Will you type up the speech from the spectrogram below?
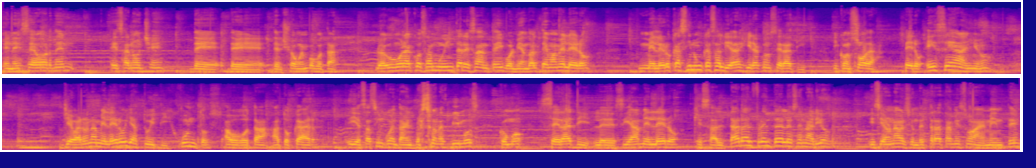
en ese orden esa noche de- de- del show en Bogotá. Luego hubo una cosa muy interesante y volviendo al tema Melero, Melero casi nunca salía de gira con Cerati y con Soda, pero ese año llevaron a Melero y a Tweety juntos a Bogotá a tocar y esas 50 mil personas vimos como Cerati le decía a Melero que saltara al frente del escenario, hiciera una versión de Trátame suavemente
